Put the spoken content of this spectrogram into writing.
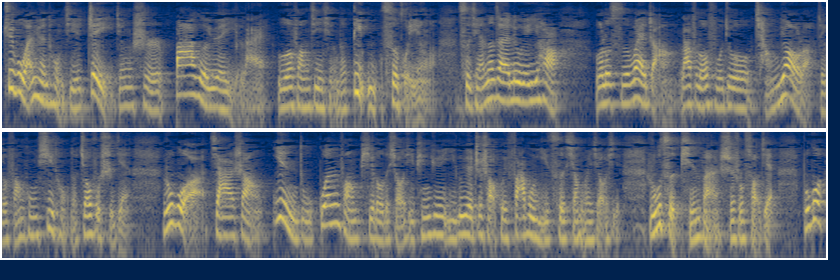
据不完全统计，这已经是八个月以来俄方进行的第五次回应了。此前呢，在六月一号。俄罗斯外长拉夫罗夫就强调了这个防空系统的交付时间。如果加上印度官方披露的消息，平均一个月至少会发布一次相关消息，如此频繁实属少见。不过，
